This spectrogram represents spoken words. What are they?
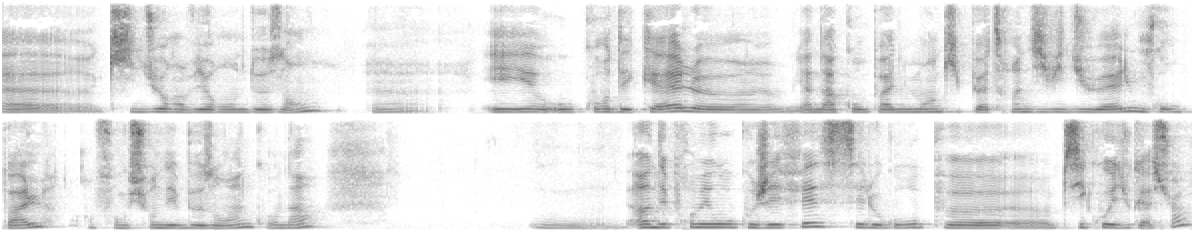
euh, qui durent environ deux ans. Euh, et au cours desquels euh, il y a un accompagnement qui peut être individuel ou groupal en fonction des besoins qu'on a. Un des premiers groupes que j'ai fait, c'est le groupe psychoéducation.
